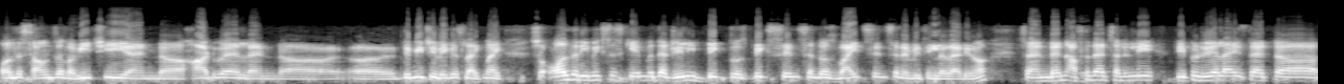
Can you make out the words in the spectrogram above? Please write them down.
All the sounds of Avicii and uh, Hardwell and uh, uh, Dimitri Vegas like Mike. So all the remixes came with that really big, those big synths and those white synths and everything like that, you know. So and then after that, suddenly people realized that uh,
